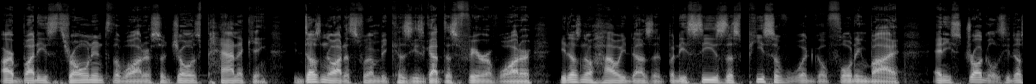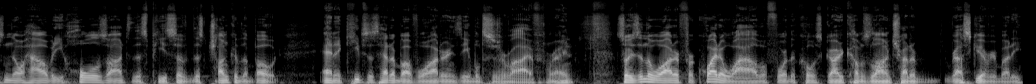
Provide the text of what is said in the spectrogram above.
Our buddy's thrown into the water, so Joe is panicking. He doesn't know how to swim because he's got this fear of water. He doesn't know how he does it, but he sees this piece of wood go floating by, and he struggles. He doesn't know how, but he holds onto this piece of this chunk of the boat and it keeps his head above water and he's able to survive, right? So he's in the water for quite a while before the Coast Guard comes along trying to rescue everybody.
